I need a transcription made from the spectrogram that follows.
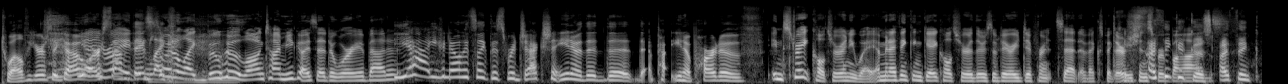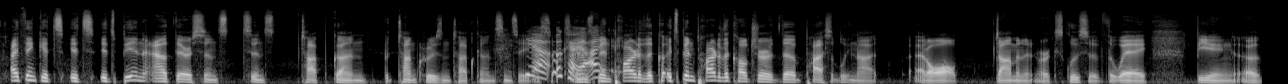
12 years ago yeah, or you're right. something It's like sort of like boohoo. Long time you guys had to worry about it. yeah you know it's like this rejection you know the, the the you know part of In straight culture, anyway. I mean, I think in gay culture, there's a very different set of expectations I for think it goes. I think I think it's it's it's been out there since since Top Gun, Tom Cruise and Top Gun since '86. Yeah, okay, And it's I- been part of the. It's been part of the culture. The possibly not at all dominant or exclusive. The way being a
